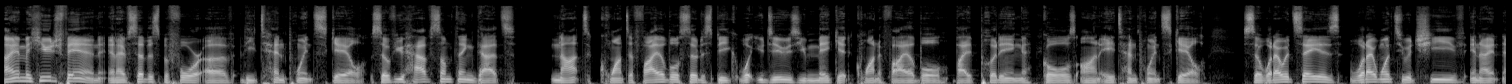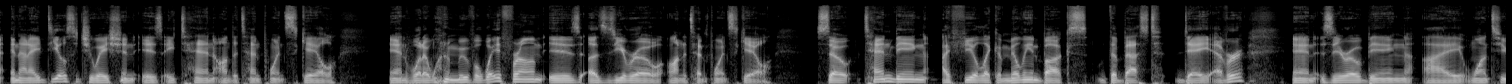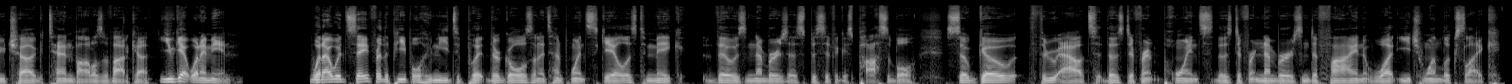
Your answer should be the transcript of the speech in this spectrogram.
I am a huge fan, and I've said this before, of the 10 point scale. So if you have something that's not quantifiable, so to speak, what you do is you make it quantifiable by putting goals on a 10 point scale. So what I would say is what I want to achieve in, a, in an ideal situation is a 10 on the 10 point scale. And what I want to move away from is a zero on a 10 point scale. So 10 being, I feel like a million bucks, the best day ever and zero being I want to chug 10 bottles of vodka. You get what I mean. What I would say for the people who need to put their goals on a 10 point scale is to make those numbers as specific as possible. So go throughout those different points, those different numbers, and define what each one looks like.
